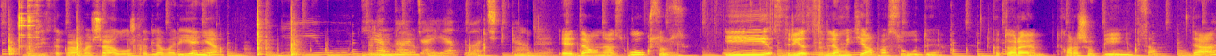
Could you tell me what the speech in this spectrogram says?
Вот здесь такая большая ложка для варенья, длинная. Это у нас уксус и средство для мытья посуды, которое хорошо пенится, да?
